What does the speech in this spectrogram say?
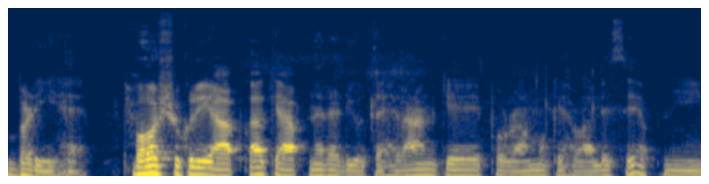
بڑی ہے۔ بہت شکریہ آپ کا کہ آپ نے ریڈیو تہران کے پروگراموں کے حوالے سے اپنی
